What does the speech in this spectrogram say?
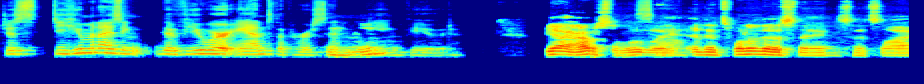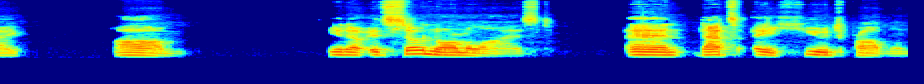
just dehumanizing the viewer and the person mm-hmm. being viewed. Yeah, absolutely. So. And it's one of those things that's like, um, you know, it's so normalized, and that's a huge problem.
